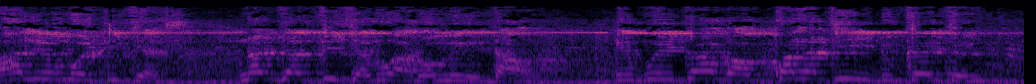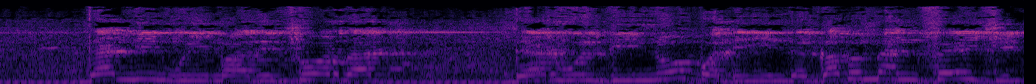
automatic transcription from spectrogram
valuable teachers, not just teachers who are roaming in town. If we talk of quality education, that means we must ensure that there will be nobody in the government paycheck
